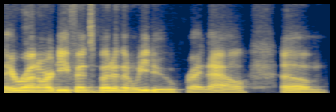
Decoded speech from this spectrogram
they run our defense better than we do right now um,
